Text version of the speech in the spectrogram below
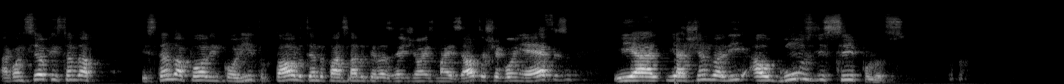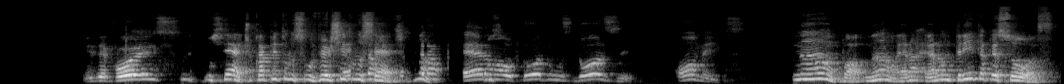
Aconteceu que, estando, a, estando Apolo em Corinto, Paulo, tendo passado pelas regiões mais altas, chegou em Éfeso e, a, e achando ali alguns discípulos. E depois. O 7, o capítulo, o versículo então, 7. Eram, eram ao todo uns 12 homens. Não, Paulo, não, eram, eram 30 pessoas.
